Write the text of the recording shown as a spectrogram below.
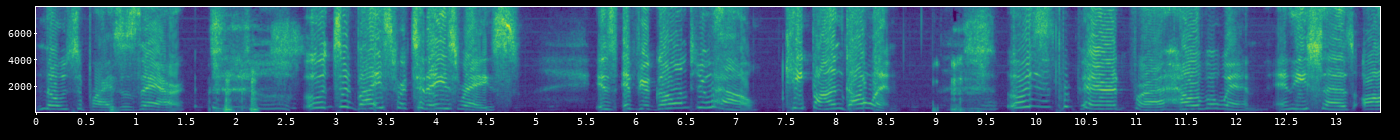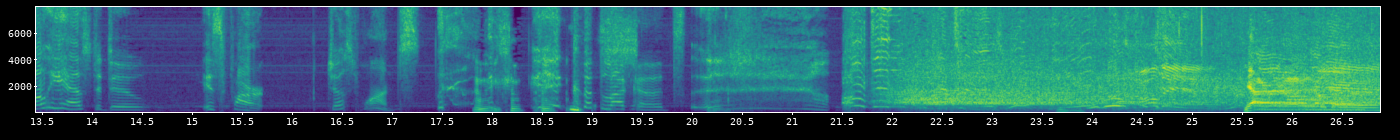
No surprises there. Oods' advice for today's race is if you're going through hell, keep on going. Oods is prepared for a hell of a win, and he says all he has to do is fart. Just once. Good luck, Oods. Alden Cortes. Alden. Yeah, Alden.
